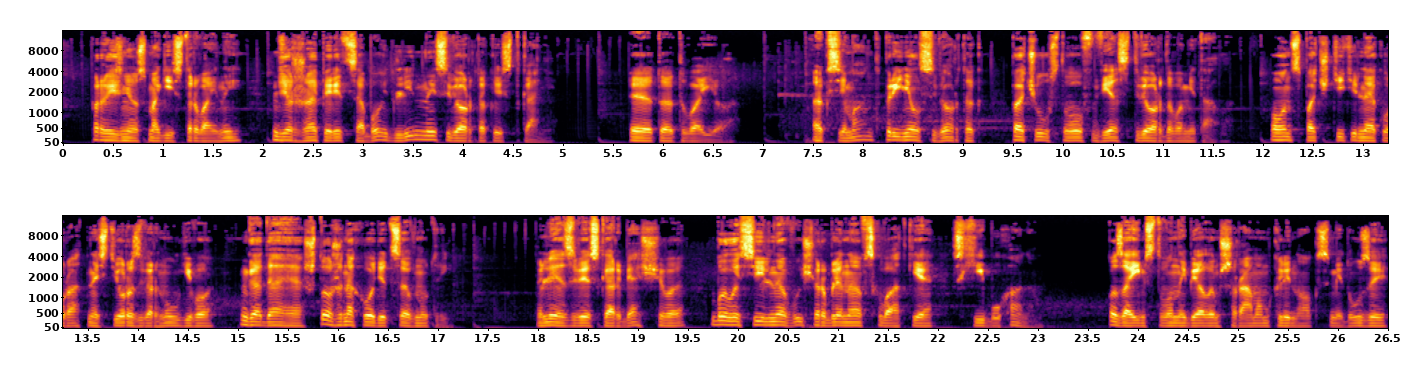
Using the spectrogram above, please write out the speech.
— произнес магистр войны, держа перед собой длинный сверток из ткани. «Это твое». Оксимант принял сверток, почувствовав вес твердого металла. Он с почтительной аккуратностью развернул его, гадая, что же находится внутри. Лезвие скорбящего было сильно выщерблено в схватке с Хибуханом. Позаимствованный белым шрамом клинок с медузы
